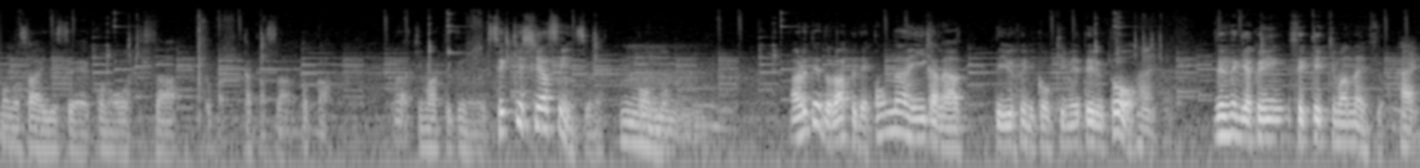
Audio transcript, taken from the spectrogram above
このサイズ性この大きさとか高さとかが決まってくるので設計しやすいんですよねうん。今度。ある程度ラフでこんなんいいかなっていうふうにこう決めてると、はい全然逆に設計決まんないんですよ。はい。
